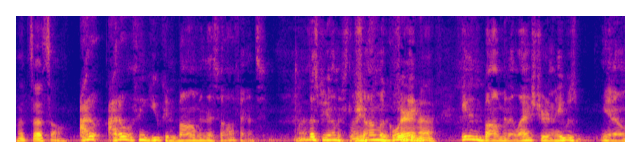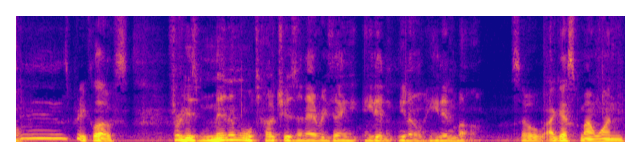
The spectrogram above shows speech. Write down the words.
That's that's all. I don't I don't think you can bomb in this offense. Well, Let's be honest. I mean, LeSean McCoy fair didn't, enough. he didn't bomb in it last year, and he was you know. Eh, it's pretty close. for his minimal touches and everything, he didn't, you know, he didn't bomb. So I guess my one,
